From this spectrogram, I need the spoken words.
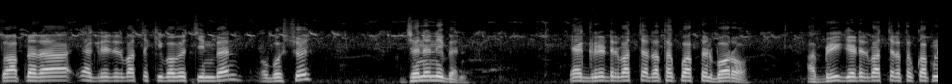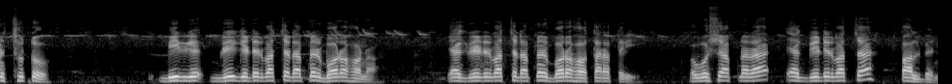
তো আপনারা এক গ্রেডের বাচ্চা কীভাবে চিনবেন? অবশ্যই জেনে নেবেন। এক গ্রেডের বাচ্চাটা থাকব আপনার বড়, আর ব্রি গ্রেডের বাচ্চাটা থাকব আপনার ছোট। ব্রি গ্রেডের বাচ্চাটা আপনার বড় হয় না। এক গ্রেডের বাচ্চাটা আপনার বড় হয় তাড়াতাড়ি। অবশ্যই আপনারা এক গ্রেডের বাচ্চা পালবেন।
